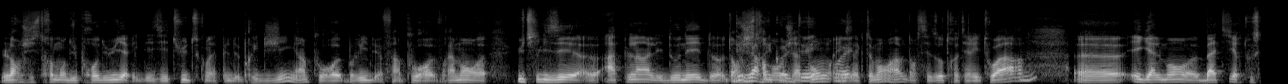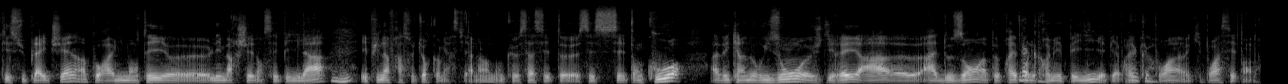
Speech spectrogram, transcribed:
L'enregistrement du produit avec des études, ce qu'on appelle de bridging, hein, pour, enfin, pour vraiment utiliser à plein les données d'enregistrement au Japon, exactement, hein, dans ces autres territoires. Mhm. Euh, également, euh, bâtir tout ce qui est supply chain hein, pour alimenter euh, les marchés dans ces pays-là. Mhm. Et puis l'infrastructure commerciale. Hein. donc ça, c'est en cours avec un horizon, je dirais, à, à, deux ans à peu près pour les premiers pays, et puis après qui pourra, qui pourra s'étendre.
